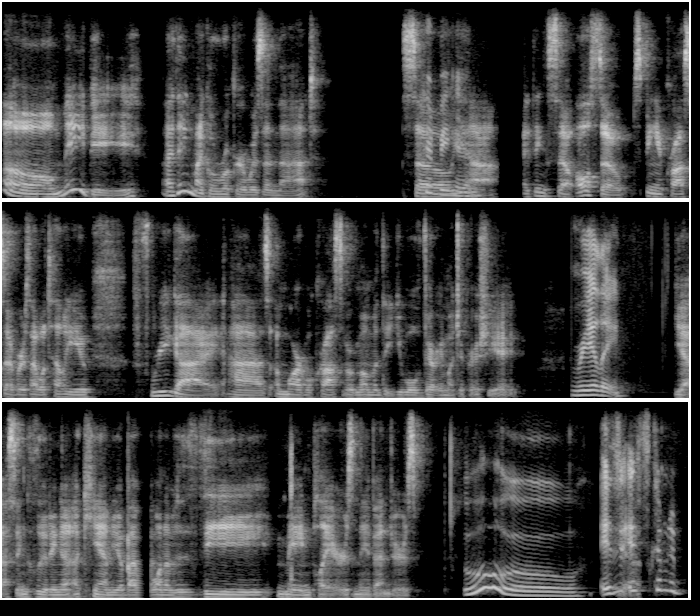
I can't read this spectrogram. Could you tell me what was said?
Oh, maybe. I think Michael Rooker was in that. So Could be him. yeah, I think so. Also, speaking of crossovers, I will tell you, Free Guy has a Marvel crossover moment that you will very much appreciate. Really? Yes, including a, a cameo by one of the main players in the Avengers. Ooh, it's Yeah. it's coming to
